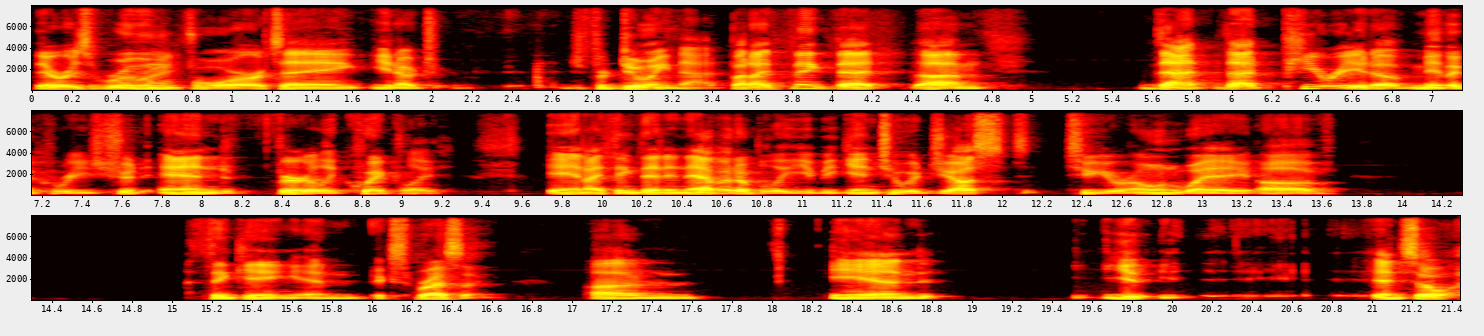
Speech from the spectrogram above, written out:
There is room right. for saying you know t- for doing that. But I think that um, that that period of mimicry should end fairly quickly. And I think that inevitably you begin to adjust to your own way of thinking and expressing. Um, and you, and so,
